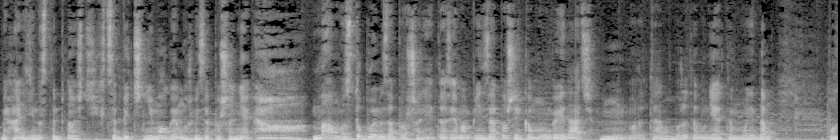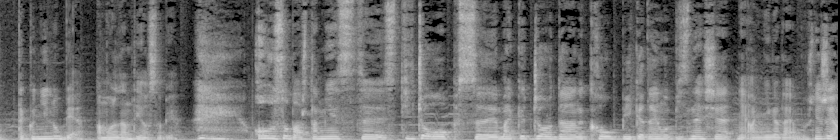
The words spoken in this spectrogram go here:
Mechanizm dostępności. Chcę być, nie mogę, muszę mieć zaproszenie. O, mam, zdobyłem zaproszenie. Teraz ja mam pięć zaproszeń, komu mogę je dać? Hmm, może temu, może temu nie, temu nie dam, bo tego nie lubię. A może dam tej osobie. O, zobacz, tam jest e, Steve Jobs, e, Michael Jordan, Kobe, gadają o biznesie. Nie, oni nie gadają, bo już nie żyją.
